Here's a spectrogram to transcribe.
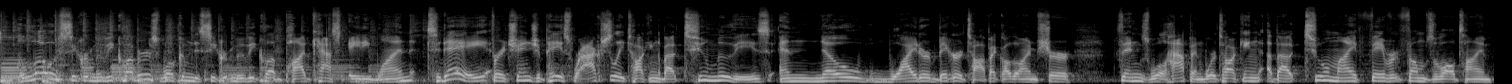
Hello, Secret Movie Clubbers. Welcome to Secret Movie Club Podcast 81. Today, for a change of pace, we're actually talking about two movies and no wider, bigger topic, although I'm sure things will happen. We're talking about two of my favorite films of all time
